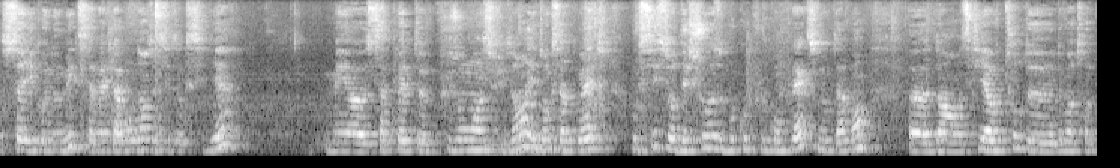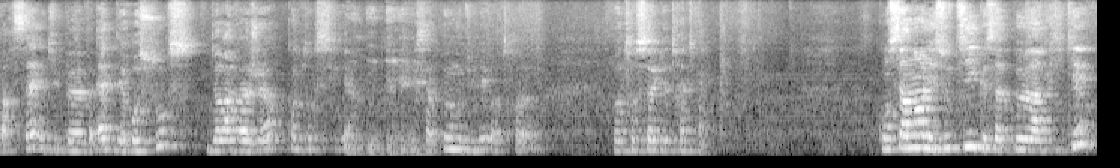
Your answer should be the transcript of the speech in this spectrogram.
seuil économique, ça va être l'abondance de ces auxiliaires mais euh, ça peut être plus ou moins suffisant, et donc ça peut être aussi sur des choses beaucoup plus complexes, notamment euh, dans ce qu'il y a autour de, votre parcelle, qui peuvent être des ressources de ravageurs comme auxiliaires. Donc ça peut moduler votre, votre seuil de traitement. Concernant les outils que ça peut impliquer,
